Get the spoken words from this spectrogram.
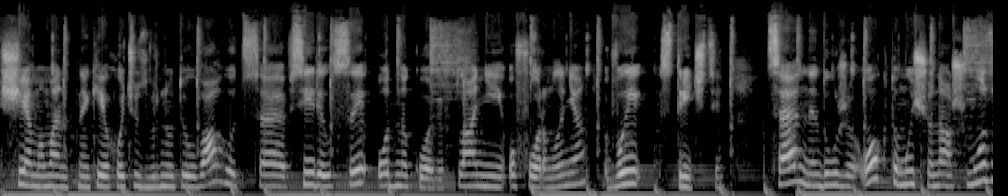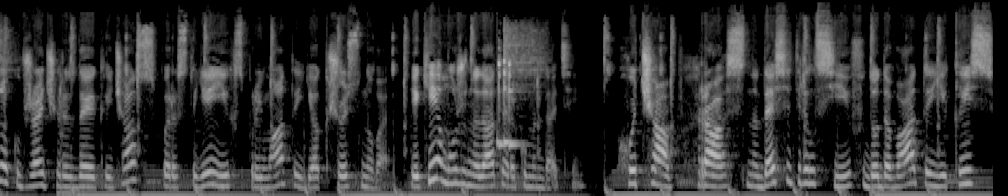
Ще момент, на який я хочу звернути увагу, це всі рілси однакові в плані оформлення в стрічці. Це не дуже ок, тому що наш мозок вже через деякий час перестає їх сприймати як щось нове. Які я можу надати рекомендації? Хоча б раз на 10 рілсів додавати якийсь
